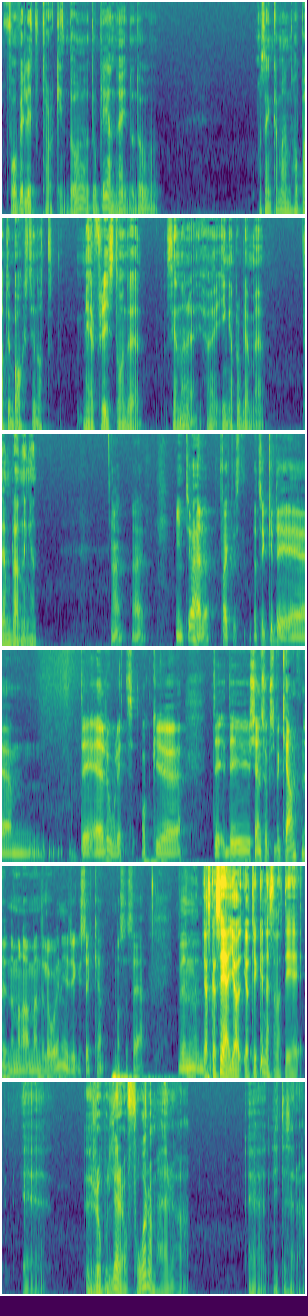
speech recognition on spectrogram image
får vi lite Tarkin, då, då blir jag nöjd. Och, då... och sen kan man hoppa tillbaka till något mer fristående senare. Jag har inga problem med den blandningen. Nej, nej, inte jag heller faktiskt. Jag tycker det är, mm, det är roligt och eh, det, det känns också bekant nu när man har Mandalorian i ryggsäcken, måste jag säga. Men, Jag ska säga, jag, jag tycker nästan att det är eh, roligare att få de här eh, lite så här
